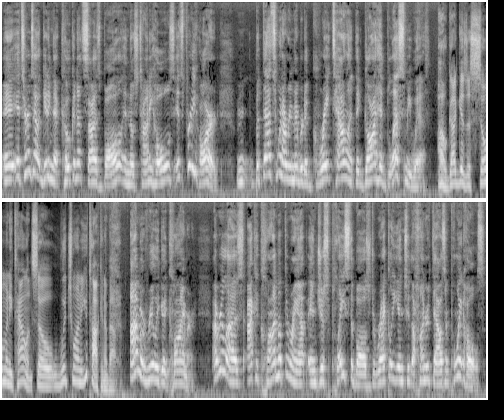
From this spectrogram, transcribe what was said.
Eh, It turns out getting that coconut sized ball in those tiny holes, it's pretty hard. Mm, But that's when I remembered a great talent that God had blessed me with. Oh, God gives us so many talents. So, which one are you talking about? I'm a really good climber. I realized I could climb up the ramp and just place the balls directly into the 100,000 point holes.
